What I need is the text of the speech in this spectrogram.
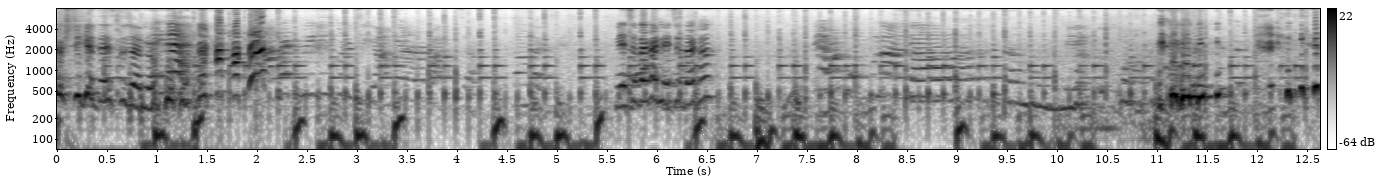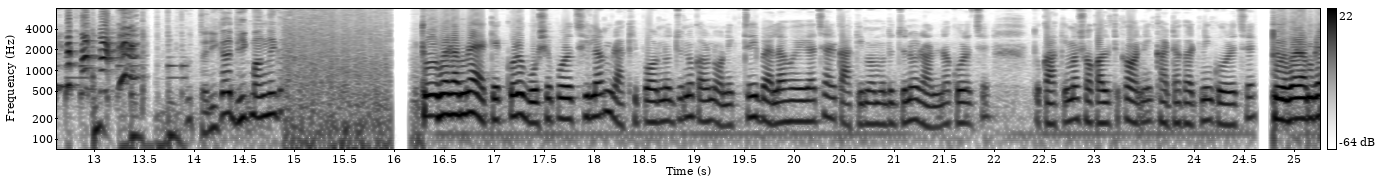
ষষ্ঠী খেতে এসছে জানো নেচে দেখা নেচে দেখা। তরিকা ভিক মাংনে তো এবার আমরা এক এক করে বসে পড়েছিলাম রাখি পড়ানোর জন্য কারণ অনেকটাই বেলা হয়ে গেছে আর কাকিমা আমাদের জন্য রান্না করেছে। তো কাকিমা সকাল থেকে অনেক খাটাখাটনি করেছে। তো এবার আমরা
